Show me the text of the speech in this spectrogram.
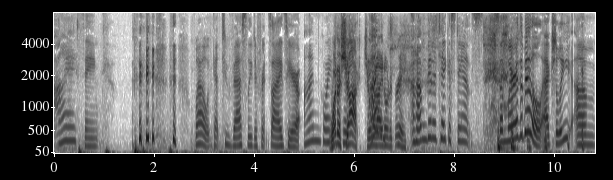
I think. wow, we've got two vastly different sides here. I'm going. What a take, shock! Joe I'm, and I don't agree. I'm going to take a stance somewhere in the middle, actually. Um,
